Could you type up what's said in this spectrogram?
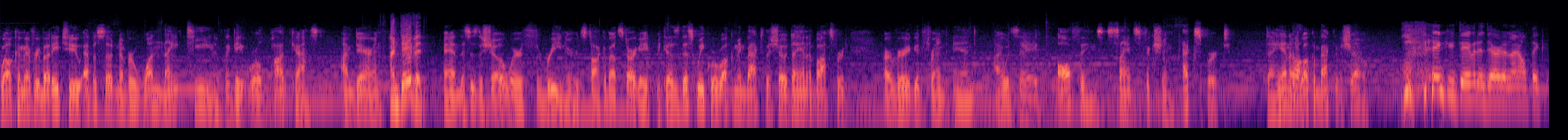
Welcome, everybody, to episode number 119 of the GateWorld Podcast. I'm Darren, I'm David. and this is the show where three nerds talk about Stargate because this week we're welcoming back to the show Diana Botsford, our very good friend and I would say all things science fiction expert. Diana, Oh. welcome back to the show. Well, thank you, David and Darren. And I don't think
